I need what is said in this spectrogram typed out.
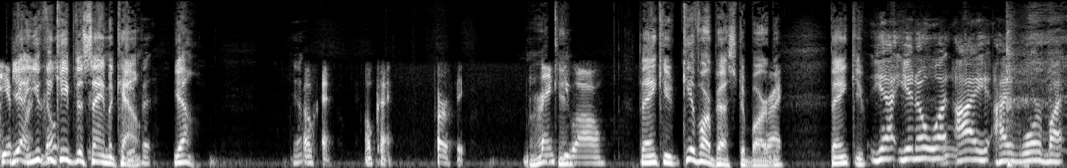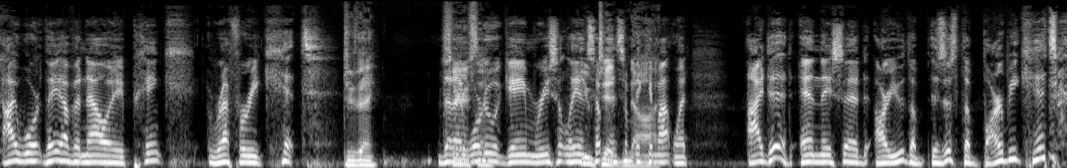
a Yeah, you can Nope. keep the same account. Keep it. Yeah. Okay. Okay. Perfect. All right, Thank Ken. you all. Thank you. Give our best to Barbie. All right. Thank you. Yeah, you know what? I, I wore my I wore they have a now a pink referee kit Do they? that I wore to a game recently, and, You some, did and somebody not. came out and went, I did, and they said, "Are you the? Is this the Barbie kit?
